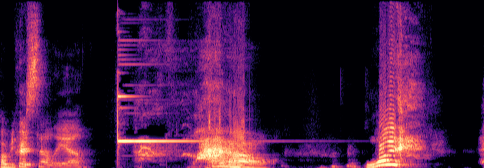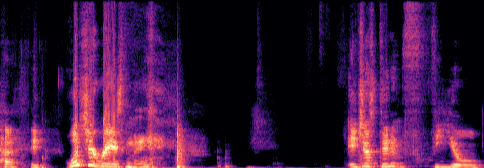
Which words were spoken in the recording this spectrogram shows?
I'll be kidding. Cresselia. Wow. What? What's your reasoning? It just didn't feel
